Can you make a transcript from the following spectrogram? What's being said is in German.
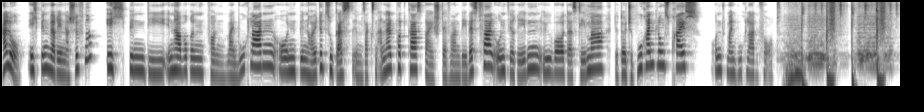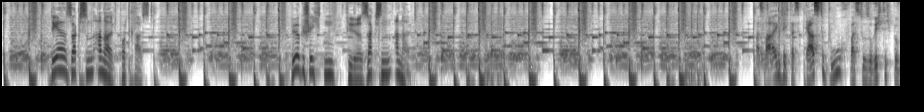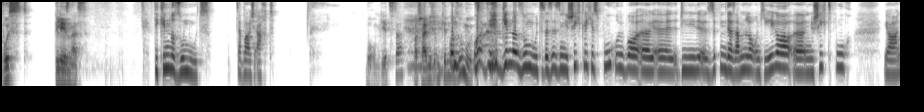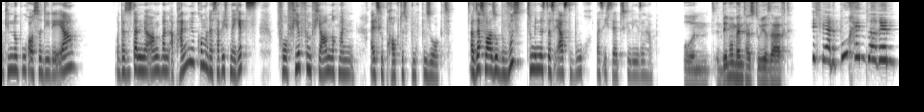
Hallo, ich bin Verena Schiffner. Ich bin die Inhaberin von Mein Buchladen und bin heute zu Gast im Sachsen-Anhalt-Podcast bei Stefan B. Westphal und wir reden über das Thema der Deutsche Buchhandlungspreis und Mein Buchladen vor Ort. Der Sachsen-Anhalt-Podcast. Hörgeschichten für Sachsen-Anhalt. Was war eigentlich das erste Buch, was du so richtig bewusst gelesen hast? Die Kinder Sumuts. Da war ich acht. Worum geht's da? Wahrscheinlich um Kinder Sumuts. Um, um die Kinder Sumuts. Das ist ein geschichtliches Buch über äh, die Sippen der Sammler und Jäger, äh, ein Geschichtsbuch, ja, ein Kinderbuch aus der DDR. Und das ist dann mir irgendwann abhandengekommen und das habe ich mir jetzt vor vier, fünf Jahren nochmal als gebrauchtes Buch besorgt. Also das war so bewusst zumindest das erste Buch, was ich selbst gelesen habe. Und in dem Moment hast du gesagt, ich werde Buchhändlerin.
